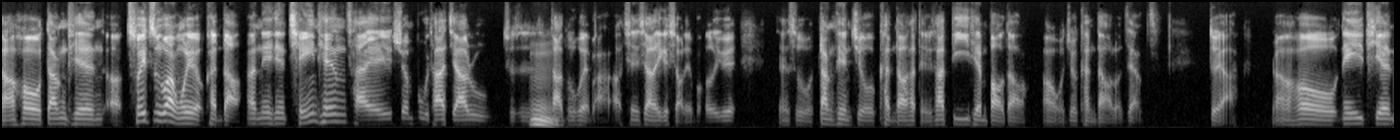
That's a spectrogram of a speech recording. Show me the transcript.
然后当天，呃，崔志万我也有看到，他那天前一天才宣布他加入，就是大都会吧，啊，签下了一个小联盟合约。但是我当天就看到他，等于他第一天报道啊，我就看到了这样子，对啊。然后那一天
